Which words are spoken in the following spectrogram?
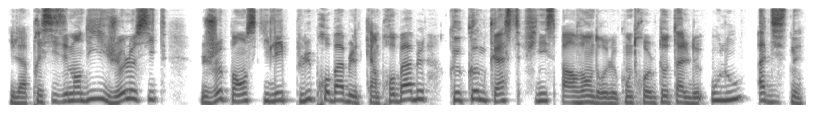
Il a précisément dit, je le cite, je pense qu'il est plus probable qu'improbable que Comcast finisse par vendre le contrôle total de Hulu à Disney.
